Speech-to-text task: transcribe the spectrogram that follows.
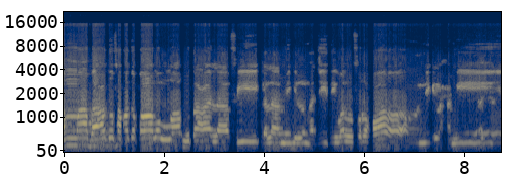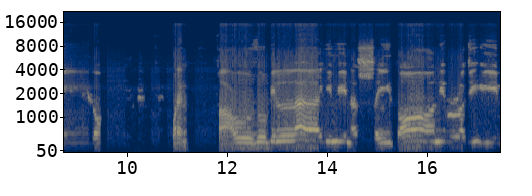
أما بعد فقد قال الله تعالى في كلامه المجيد والفرقان الحميد قرن أعوذ بالله من الشيطان الرجيم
